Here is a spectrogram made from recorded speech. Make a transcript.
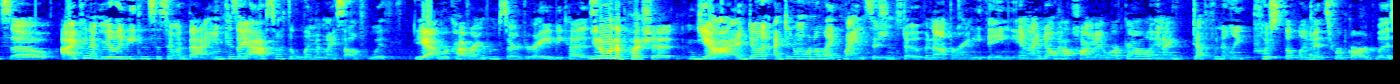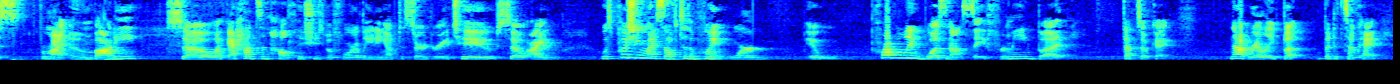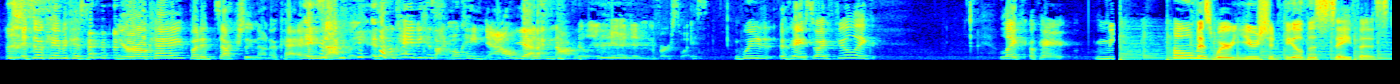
So I couldn't really be consistent with that, and because I also have to limit myself with Yeah. recovering from surgery because You don't want to push it. yeah, I don't I didn't want to like my incisions to open up or anything, and I know how hard I work out, and I definitely push the limits regardless for my own body. So like I had some health issues before leading up to surgery too, so I was pushing myself to the point where it probably was not safe for me, but that's okay. Not really, but but it's okay. It's okay because you're okay, but it's actually not okay. exactly. It's okay because I'm okay now. Yeah. But it's not really okay. I did it in the first place. Wait, okay, so I feel like, like, okay, me, Home is where you should feel the safest,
